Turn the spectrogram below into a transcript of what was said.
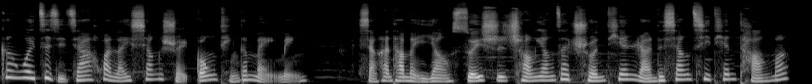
更为自己家换来香水宫廷的美名。想和他们一样，随时徜徉在纯天然的香气天堂吗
